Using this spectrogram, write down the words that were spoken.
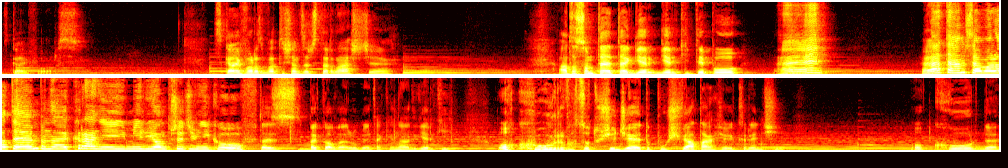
Skyforce. Skyforce 2014. A to są te, te gier, gierki typu... Eee, latam samolotem na ekranie i milion przeciwników. To jest bekowe, lubię takie nawet gierki. O kurwa, co tu się dzieje? Tu pół świata się kręci. O kurde,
